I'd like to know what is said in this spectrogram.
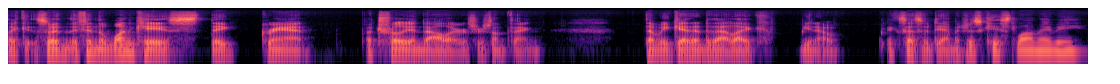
Like, so if in the one case they grant a trillion dollars or something, then we get into that like you know excessive damages case law, maybe.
